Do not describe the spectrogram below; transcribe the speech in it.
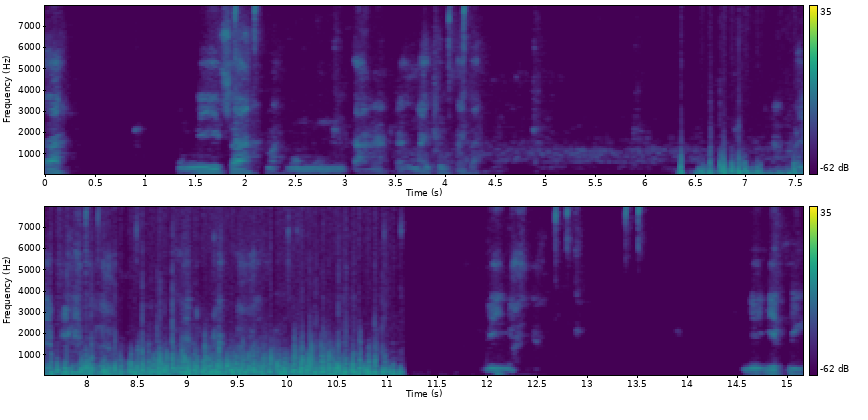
ซะตรงนี้ซะมามุมมุมต่างนะแล้วก็หมายถูกไปซะไม่จะพิเลตให้เราให้ดูเรียบร้อยนี่หน่อยนะ นี่นิดหนึ่ง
